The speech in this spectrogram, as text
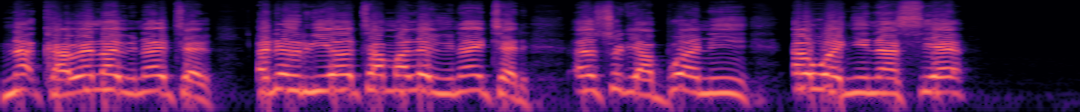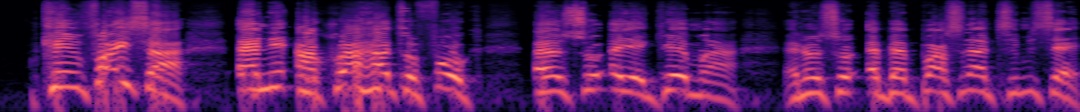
na Karela United ɛne Real Tamale United nso de abɔ ani ɛwɔ anyinaseɛ. King Faisal ɛne Accra Heart of Folk nso yɛ game a ɛno nso ɛbɛba so na team sɛ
